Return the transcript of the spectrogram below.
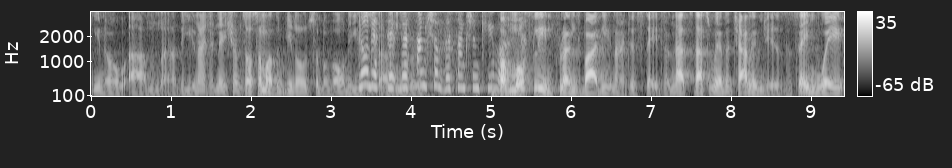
you know, um, uh, the United Nations or some of the, you know, some of all these. No, they're, um, they're sanctioned. They're sanctioned Cuba, but mostly yeah. influenced by the United States, and that's that's where the challenge is. The same way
